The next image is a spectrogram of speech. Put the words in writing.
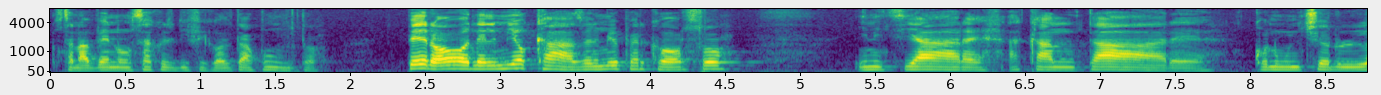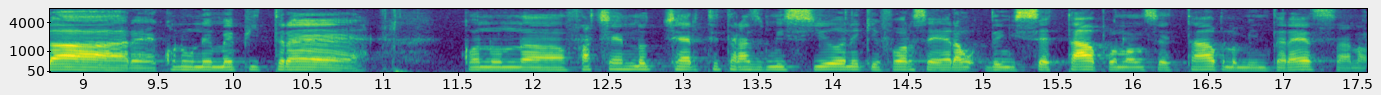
stanno avendo un sacco di difficoltà appunto. Però nel mio caso, nel mio percorso, iniziare a cantare con un cellulare, con un MP3, con un, facendo certe trasmissioni che forse erano dei setup o non setup, non mi interessano,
